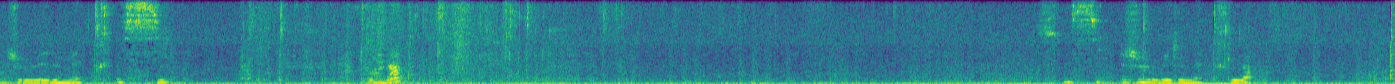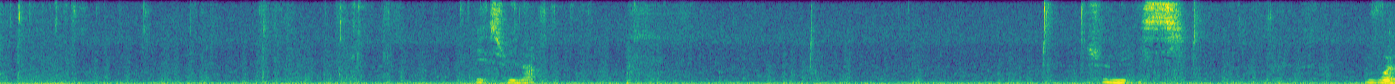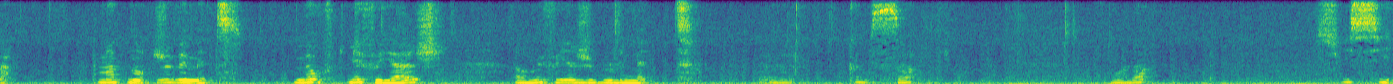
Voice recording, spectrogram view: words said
je vais le mettre ici. Voilà. Ici, je vais le mettre là. Et celui-là. Je le mets ici. Voilà. Maintenant, je vais mettre mes feuillages. Alors, mes feuillages, je veux les mettre euh, comme ça. Voilà celui-ci.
